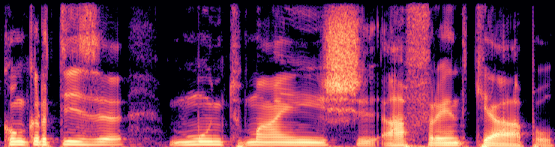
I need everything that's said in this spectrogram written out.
concretiza muito mais à frente que a Apple.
